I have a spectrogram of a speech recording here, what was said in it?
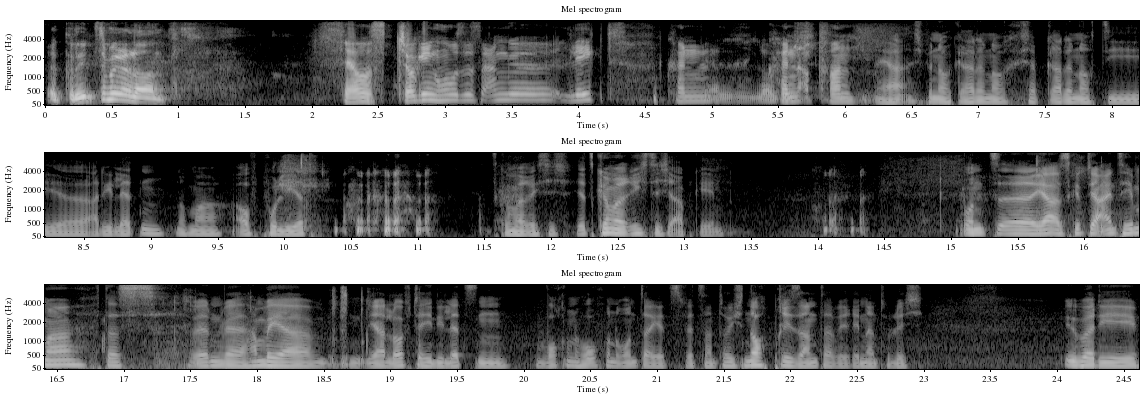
Ja, grüezi miteinander. Servus, Jogginghose ist angelegt, können, Ja, können abfahren. Ja, ich bin auch gerade noch, ich habe gerade noch die äh, Adiletten nochmal aufpoliert. Jetzt können wir richtig, jetzt können wir richtig abgehen. Und äh, ja, es gibt ja ein Thema, das werden wir, haben wir ja, ja, läuft ja hier die letzten Wochen hoch und runter. Jetzt wird es natürlich noch brisanter. Wir reden natürlich über die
